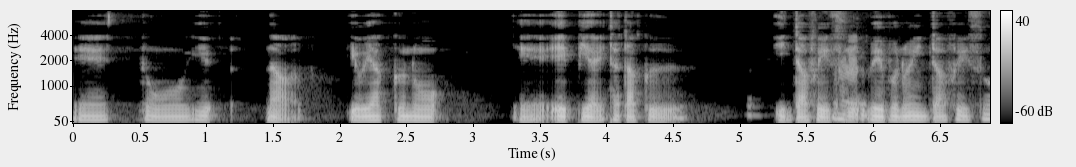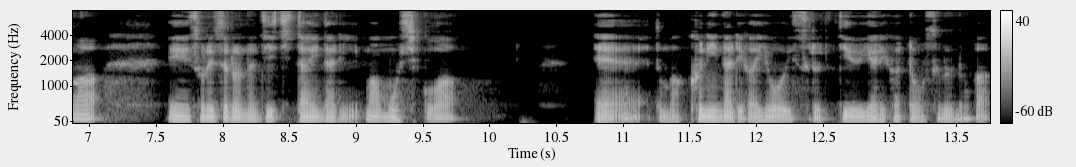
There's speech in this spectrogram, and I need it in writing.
えーっと、ゆな予約の、えー API 叩くインターフェース、うんウェブのインターフェースは、えーそれぞれの自治体なり、まあ、もしくは、えーっと、まあ、国なりが用意するっていうやり方をするのが、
